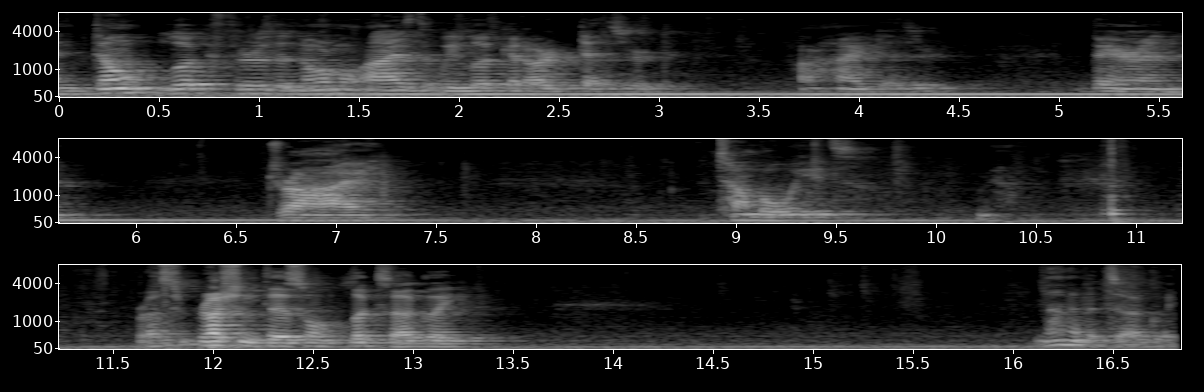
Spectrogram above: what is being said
And don't look through the normal eyes that we look at our desert, our high desert, barren, dry, tumbleweeds. Russian thistle looks ugly. None of it's ugly.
